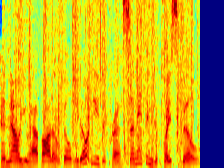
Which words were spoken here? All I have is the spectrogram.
And now you have auto build. You don't need to press anything to place build.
